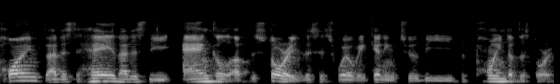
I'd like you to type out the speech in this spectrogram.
point, that is the hey, that is the angle of the story. This is where we're getting to the, the point of the story.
